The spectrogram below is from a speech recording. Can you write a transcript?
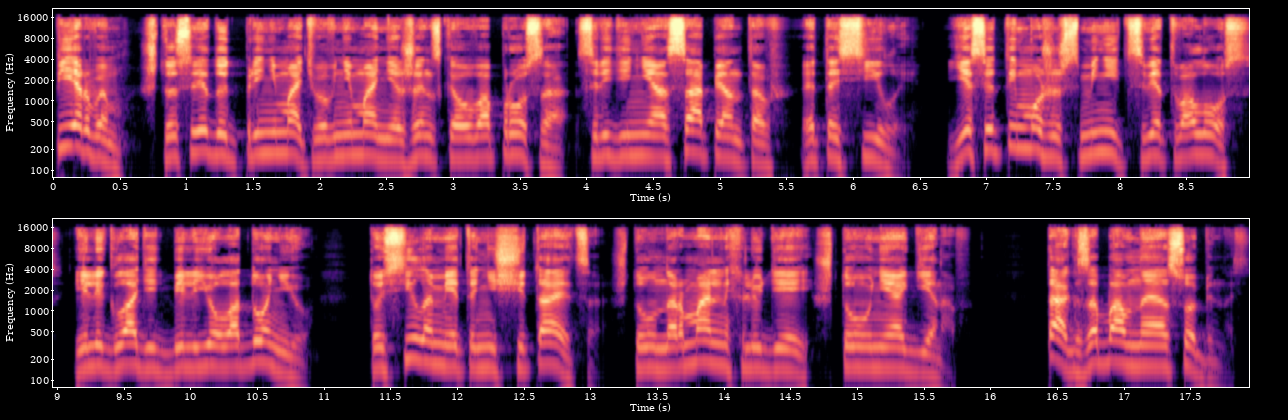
Первым, что следует принимать во внимание женского вопроса среди неосапиантов, это силы. Если ты можешь сменить цвет волос или гладить белье ладонью, то силами это не считается, что у нормальных людей, что у неогенов. Так, забавная особенность.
